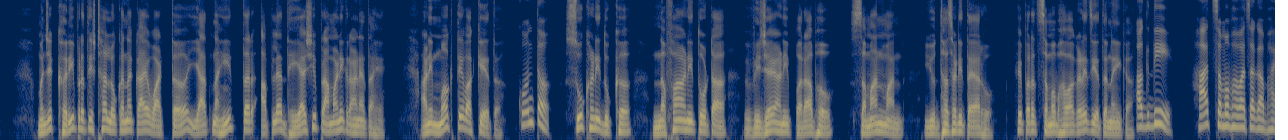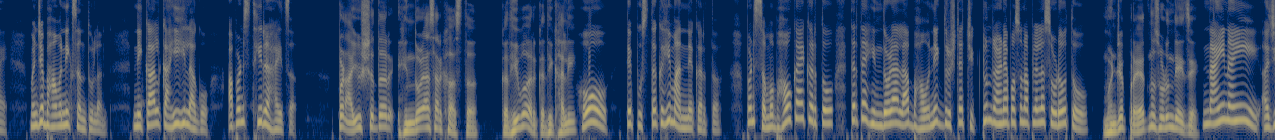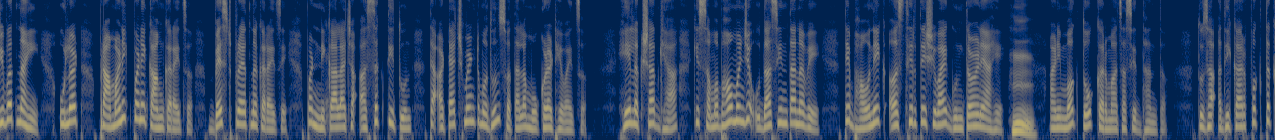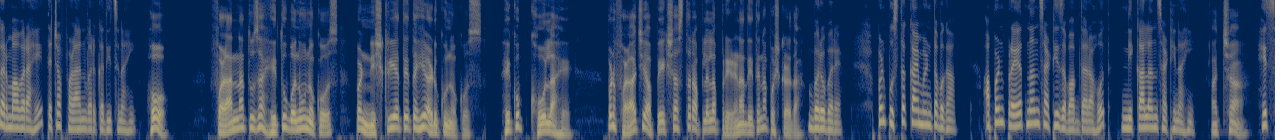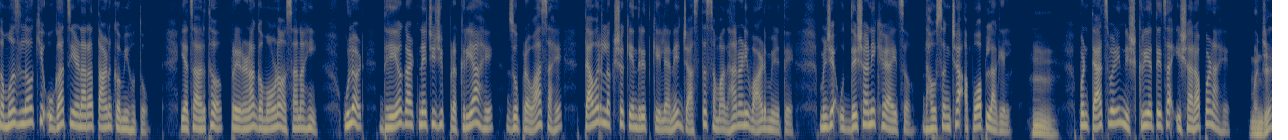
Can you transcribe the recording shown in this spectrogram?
म्हणजे खरी प्रतिष्ठा लोकांना काय वाटतं यात नाही तर आपल्या ध्येयाशी प्रामाणिक राहण्यात आहे. आणि मग ते वाक्य येतं. कोणतं? सुख आणि दुःख नफा आणि तोटा विजय आणि पराभव समानमान युद्धासाठी तयार हो. हे परत समभावाकडेच येतं नाही का? अगदी. हाच समभावाचा गाभा आहे. म्हणजे भावनिक संतुलन. निकाल काहीही लागो आपण स्थिर राहायचं. पण आयुष्य तर हिंदोळ्यासारखं असतं. कधी वर कधी खाली. हो. ते पुस्तकही मान्य करतं. पण समभाव काय करतो? तर त्या हिंदोळ्याला भावनिकदृष्ट्या चिकटून राहण्यापासून आपल्याला सोडवतो. म्हणजे प्रयत्न सोडून द्यायचे? नाही नाही. अजिबात नाही. उलट प्रामाणिकपणे काम करायचं. बेस्ट प्रयत्न करायचे. पण निकालाच्या आसक्तीतून त्या अटॅचमेंटमधून स्वतःला मोकळं ठेवायचं. हे लक्षात घ्या की समभाव म्हणजे उदासीनता नव्हे. ते भावनिक अस्थिरतेशिवाय गुंतवणे आहे. आणि मग तो कर्माचा सिद्धांत. तुझा अधिकार फक्त कर्मावर आहे त्याच्या फळांवर कधीच नाही. हो. फळांना तुझा हेतू बनवू नकोस पण निष्क्रियतेतही अडकू नकोस. हे खूप खोल आहे. पण फळाची अपेक्षाच तर आपल्याला प्रेरणा देते ना पुष्कळदा. बरोबर आहे. पण पुस्तक काय म्हणतं बघा? आपण प्रयत्नांसाठी जबाबदार आहोत निकालांसाठी नाही. अच्छा. हे समजलं की उगाच येणारा ताण कमी होतो. याचा अर्थ प्रेरणा गमावणं असा नाही. उलट ध्येय गाठण्याची जी प्रक्रिया आहे जो प्रवास आहे त्यावर लक्ष केंद्रित केल्याने जास्त समाधान आणि वाढ मिळते. म्हणजे उद्देशाने खेळायचं धावसंख्या आपोआप लागेल. पण त्याचवेळी निष्क्रियतेचा इशारा पण आहे. म्हणजे?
